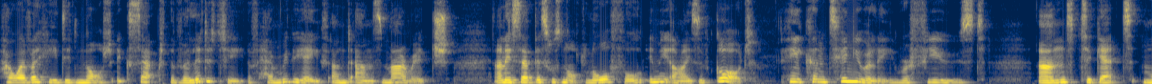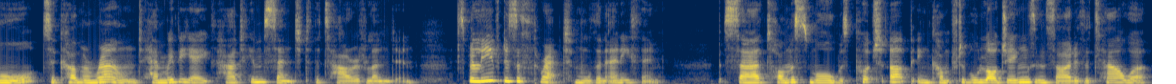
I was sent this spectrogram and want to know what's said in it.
However, he did not accept the validity of Henry VIII and Anne's marriage, and he said this was not lawful in the eyes of God. He continually refused, and to get more to come around, Henry VIII had him sent to the Tower of London. It's believed as a threat more than anything. But Sir Thomas More was put up in comfortable lodgings inside of the tower,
